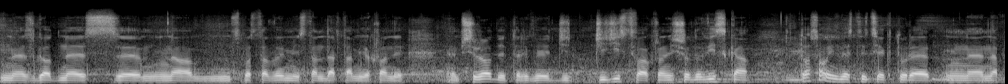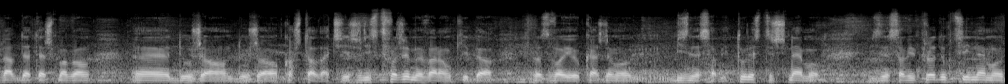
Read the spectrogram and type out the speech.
mm, zgodne z, mm, no, z podstawowymi standardami ochrony e, przyrody, dziedzictwa, ochrony środowiska. To są inwestycje, które mm, naprawdę też mogą e, dużo, dużo kosztować. Jeżeli stworzymy warunki do rozwoju każdemu biznesowi turystycznemu, biznesowi produkcyjnemu,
